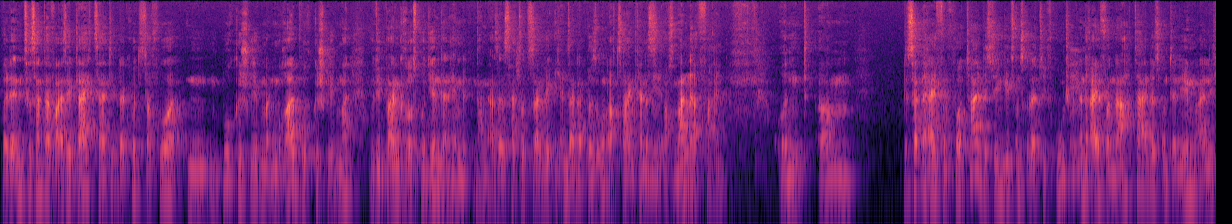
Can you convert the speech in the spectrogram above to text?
weil der interessanterweise gleichzeitig oder kurz davor ein, Buch geschrieben hat, ein Moralbuch geschrieben hat und die beiden korrespondieren dann hier miteinander. Also das hat sozusagen wirklich an seiner Person auch zeigen kann, dass sie mhm. auseinanderfallen. Und ähm, das hat eine Reihe von Vorteilen, deswegen geht es uns relativ gut. Mhm. Eine Reihe von Nachteilen, dass Unternehmen eigentlich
